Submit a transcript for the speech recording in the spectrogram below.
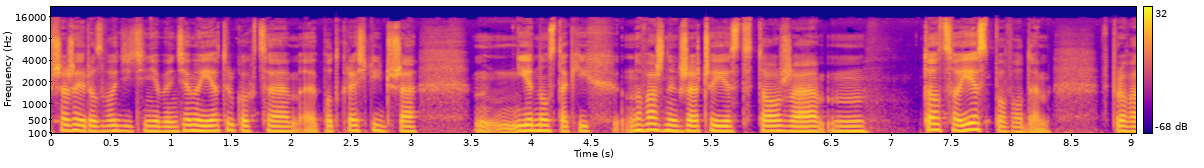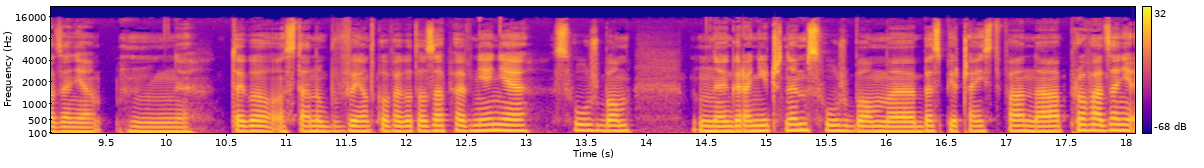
szerzej rozwodzić nie będziemy. Ja tylko chcę e, podkreślić, że mm, jedną z takich no, ważnych rzeczy jest to, że mm, to, co jest powodem wprowadzenia mm, tego stanu wyjątkowego, to zapewnienie służbom granicznym, służbom e, bezpieczeństwa na prowadzenie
